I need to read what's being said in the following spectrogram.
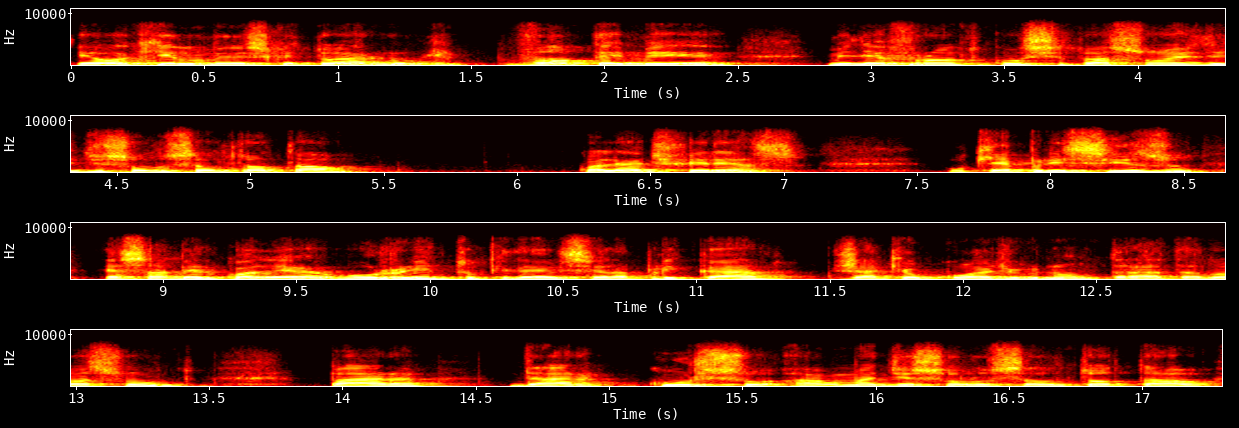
Eu, aqui no meu escritório, volta e meia, me defronto com situações de dissolução total. Qual é a diferença? O que é preciso é saber qual é o rito que deve ser aplicado, já que o código não trata do assunto, para dar curso a uma dissolução total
